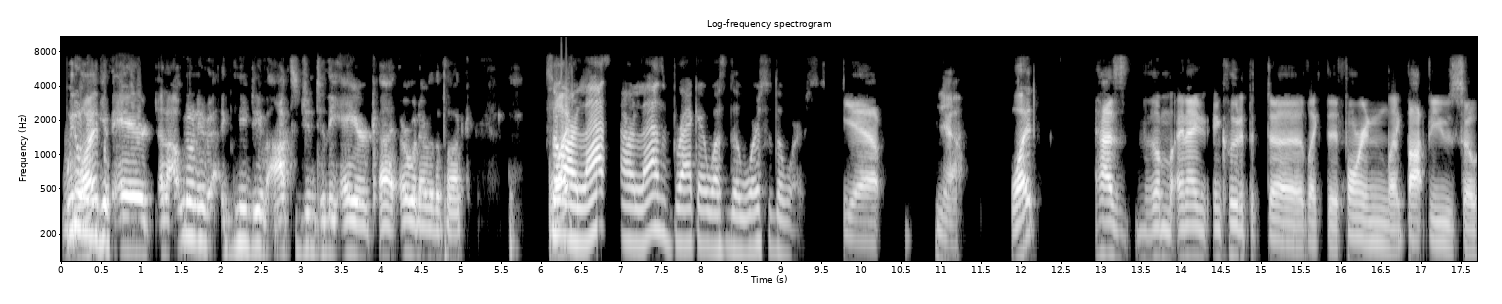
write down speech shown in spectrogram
We don't what? need to give air. We don't even need to give oxygen to the air cut or whatever the fuck. so What? our last our last bracket was the worst of the worst. Yeah. yeah. What has the and I included the uh, like the foreign like bot views. So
